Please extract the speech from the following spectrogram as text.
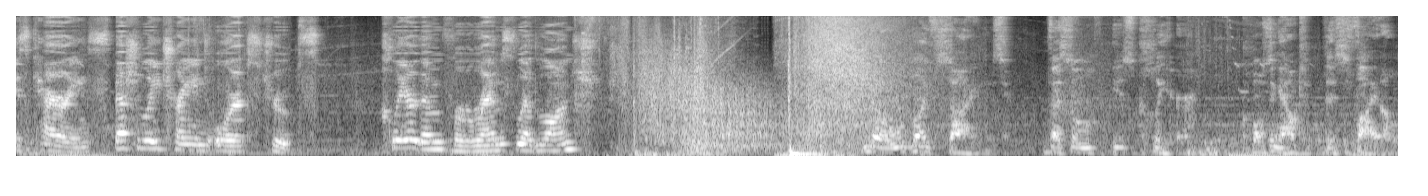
Is carrying specially trained Oryx troops. Clear them for ram sled launch. No life signs. Vessel is clear. Closing out this file.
